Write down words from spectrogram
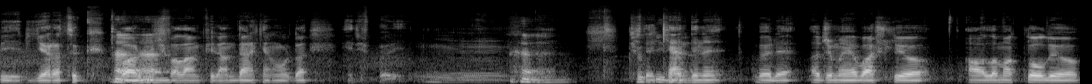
bir yaratık Ha, varmış ha. falan filan derken orada herif böyle hmm, işte kendini böyle acımaya başlıyor. Ağlamaklı oluyor.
